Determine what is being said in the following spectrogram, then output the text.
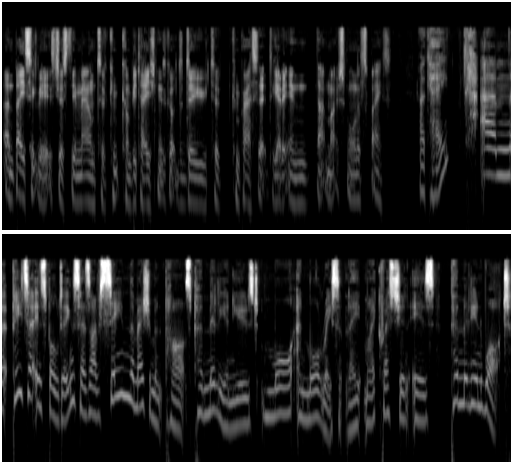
And basically, it's just the amount of com- computation it's got to do to compress it to get it in that much smaller space. Okay. Um, Peter in Spalding says, I've seen the measurement parts per million used more and more recently. My question is, per million what?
